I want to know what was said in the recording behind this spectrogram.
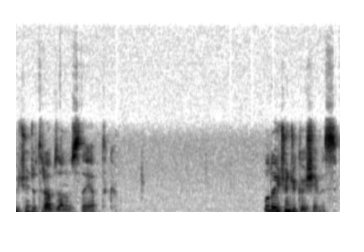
üçüncü trabzanımızı da yaptık. Bu da üçüncü köşemiz.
